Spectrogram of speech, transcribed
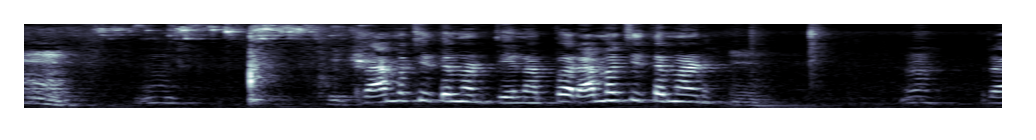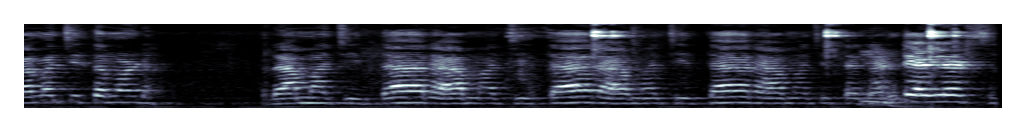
ಹ್ಮ್. ರಾಮಚಿತ ಮಾಡ್ತೀಯನಪ್ಪ? ರಾಮಚಿತ ಮಾಡು. ಹ್ಮ್. ರಾಮಚಿತ ರಾಮಚಿತ್ತ ಮಾಡು ರಾಮಚಿತ್ತ ರಾಮಚಿತ್ತ ರಾಮಚಿತ್ತ ರಾಮಚಿತ್ತ ಗಂಟೆ ಅಳ್ಳಾಡ್ಸು.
